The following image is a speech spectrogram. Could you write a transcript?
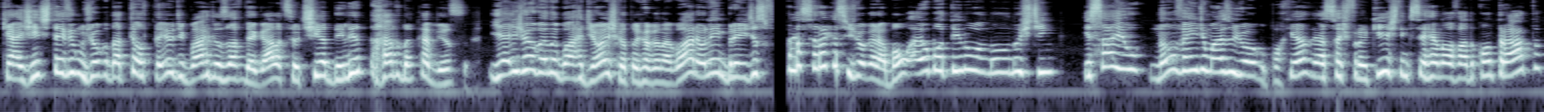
que a gente teve um jogo da Telltale de Guardians of the Galaxy? Eu tinha deletado da cabeça. E aí, jogando Guardiões, que eu tô jogando agora, eu lembrei disso. Falei, será que esse jogo era bom? Aí eu botei no, no, no Steam. E saiu. Não vende mais o jogo, porque essas franquias têm que ser renovado o contrato.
